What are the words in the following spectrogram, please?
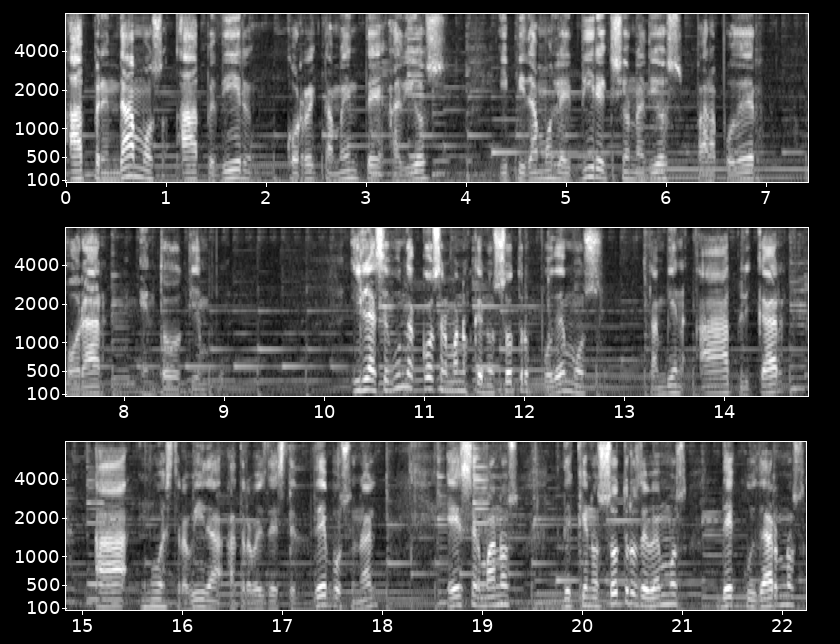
Aprendamos a pedir correctamente a Dios y pidámosle dirección a Dios para poder orar en todo tiempo. Y la segunda cosa, hermanos, que nosotros podemos también aplicar a nuestra vida a través de este devocional es, hermanos, de que nosotros debemos de cuidarnos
